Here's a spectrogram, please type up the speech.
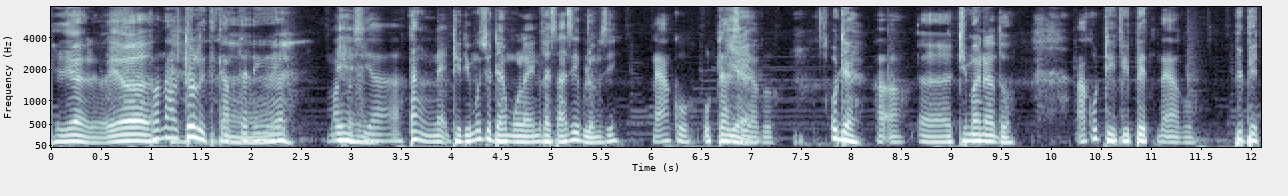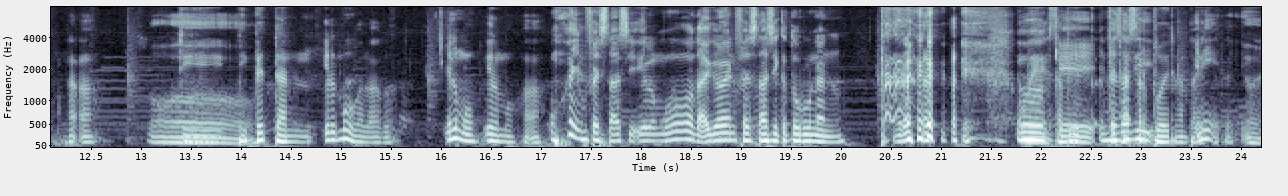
Iya lho, ya. Ronaldo loh di kapten ini. Ah, Manusia. Tang, nek dirimu sudah mulai investasi belum sih? Nek aku udah Iya. sih aku. Udah. Heeh. Eh, di mana tuh? Aku di bibit nek aku. Bibit. Heeh. Oh. Di bibit dan ilmu kalau aku. ilmu. Ilmu, heeh. Wah, investasi ilmu, tak kira investasi keturunan. Oke, tidak investasi dengan baik. ini oh,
